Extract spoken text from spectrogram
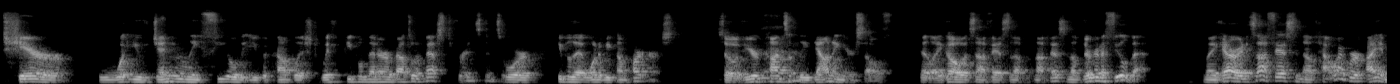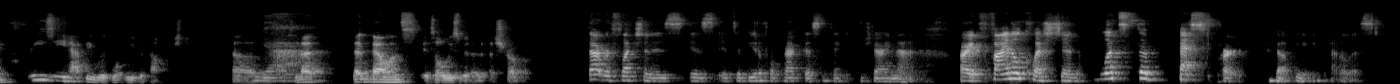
share what you genuinely feel that you've accomplished with people that are about to invest, for instance, or people that want to become partners. So if you're constantly downing yourself that like, oh, it's not fast enough, it's not fast enough, they're going to feel that. Like, all right, it's not fast enough. However, I am crazy happy with what we've accomplished. Um, yeah. So that that balance has always been a, a struggle. That reflection is is it's a beautiful practice, and thank you for sharing that. All right, final question: What's the best part about being a catalyst?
